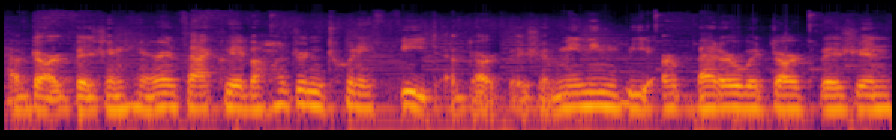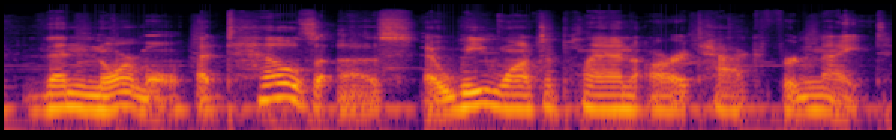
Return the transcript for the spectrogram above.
have dark vision here. In fact, we have 120 feet of dark vision, meaning we are better with dark vision than normal. That tells us that we want to plan our attack for night.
